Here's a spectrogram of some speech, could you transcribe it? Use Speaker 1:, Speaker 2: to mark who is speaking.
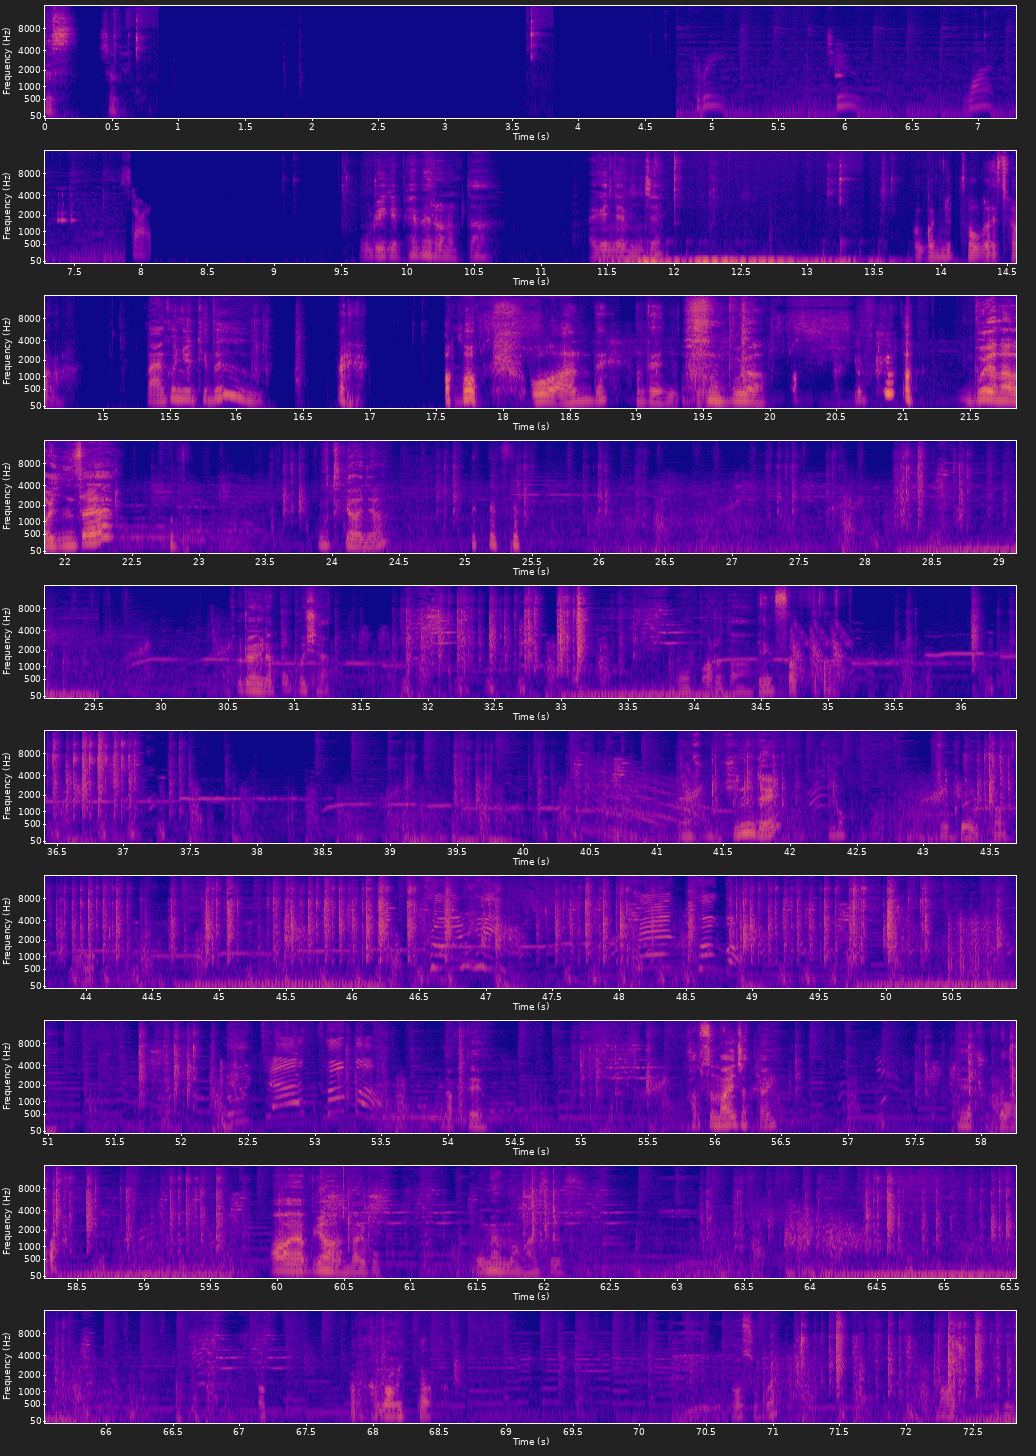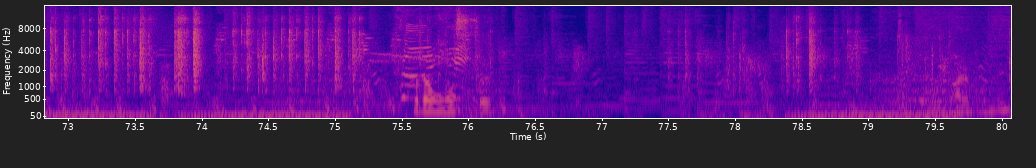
Speaker 1: 됐어 시작해
Speaker 2: Three, two, one. Start.
Speaker 1: 우리에게 패배란 없다 알겠냐 민재?
Speaker 3: 방금 유튜브 외쳐라.
Speaker 1: 마이콘 유튜브
Speaker 3: 오, 오 아는데? 근데 유튜브.
Speaker 1: 어 뭐야 뭐야 나 인싸야? 어떻게 하냐? 소령이랑 뽀뽀샷 오 빠르다
Speaker 3: 피닉스 아프다.
Speaker 1: 야좀 긴데? 생각보다
Speaker 3: 그러니까.
Speaker 1: 낙댐 값은 많이 잤다잉 해줄거
Speaker 3: 됐다.
Speaker 1: 아 야 미안 나 이거 오면망 안 쓰였어
Speaker 3: 하나 있다.
Speaker 1: 너가 쓴 거야? 막아줄게
Speaker 3: 소량 모스.
Speaker 1: 오 날 보네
